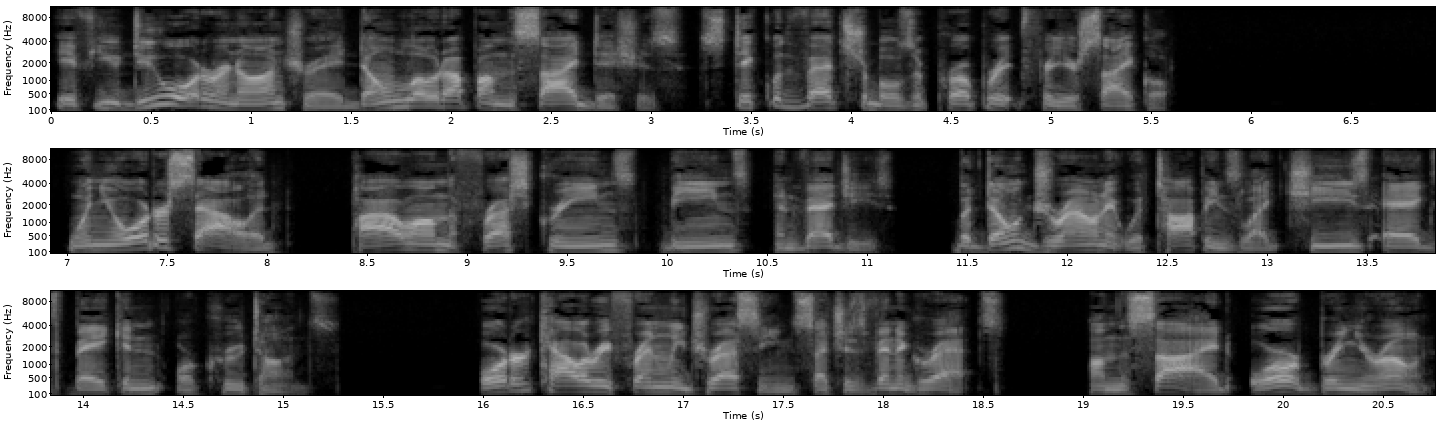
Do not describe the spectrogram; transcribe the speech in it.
If you do order an entree, don't load up on the side dishes. Stick with vegetables appropriate for your cycle. When you order salad, pile on the fresh greens, beans, and veggies, but don't drown it with toppings like cheese, eggs, bacon, or croutons. Order calorie friendly dressings such as vinaigrettes on the side or bring your own.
